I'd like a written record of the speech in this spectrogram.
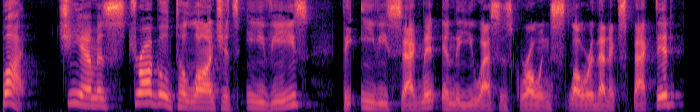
But GM has struggled to launch its EVs. The EV segment in the US is growing slower than expected,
